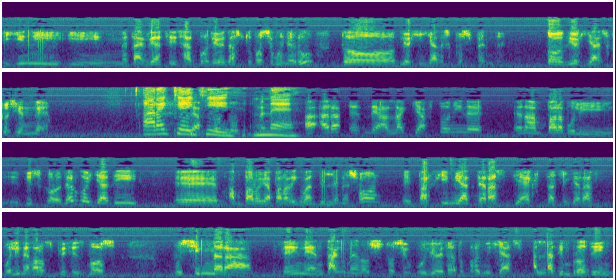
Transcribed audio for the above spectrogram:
γίνει η μεταβίαση της αρμοδιότητας του πόσιμου νερού το 2025, το 2029. Άρα και, εκεί, αυτό, ναι. ναι. Άρα, ε, ναι, αλλά και αυτό είναι ένα πάρα πολύ δύσκολο έργο γιατί ε, αν πάρω για παράδειγμα τη Λεμεσόν υπάρχει μια τεράστια έκταση και ένας πολύ μεγάλος πληθυσμός που σήμερα δεν είναι ενταγμένος στο Συμβούλιο Υδατοπρομήθειας αλλά την πρώτη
